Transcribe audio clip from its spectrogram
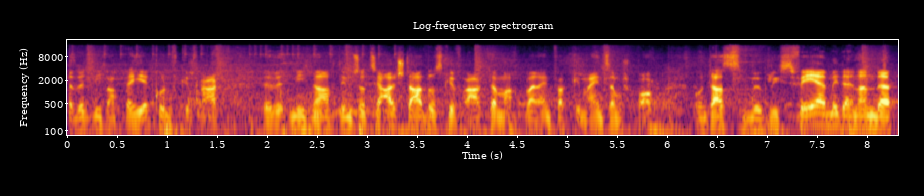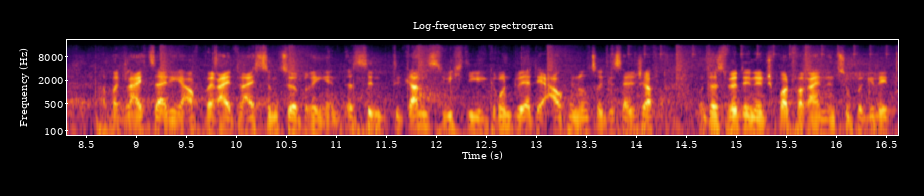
Da wird nicht nach der Herkunft gefragt, da wird nicht nach dem Sozialstatus gefragt, da macht man einfach gemeinsam Sport. Und das möglichst fair miteinander, aber gleichzeitig auch bereit, Leistung zu erbringen. Das sind ganz wichtige Grundwerte auch in unserer Gesellschaft und das wird in den Sportvereinen super gelebt.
